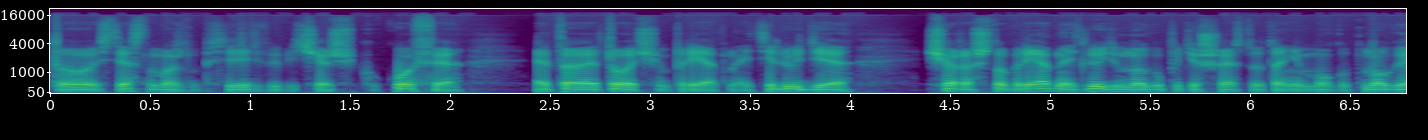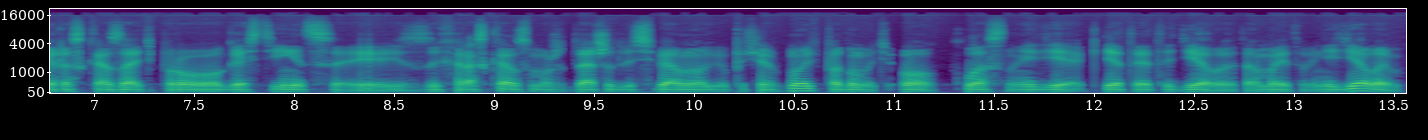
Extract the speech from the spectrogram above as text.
то, естественно, можно посидеть, выпить чашечку кофе. Это, это очень приятно. Эти люди еще раз, что приятно, люди много путешествуют, они могут многое рассказать про гостиницы, из их рассказов может даже для себя многое почерпнуть, подумать, о, классная идея, где-то это делают, а мы этого не делаем.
